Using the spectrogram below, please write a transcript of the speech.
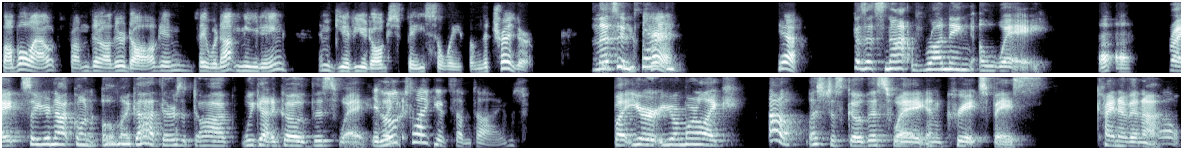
bubble out from the other dog and say, we're not meeting and give your dog space away from the trigger. And that's important. Yeah. Because it's not running away. Uh-uh. Right. So you're not going, oh my God, there's a dog. We got to go this way. It like, looks like it sometimes. But you're you're more like, oh, let's just go this way and create space. Kind of in a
